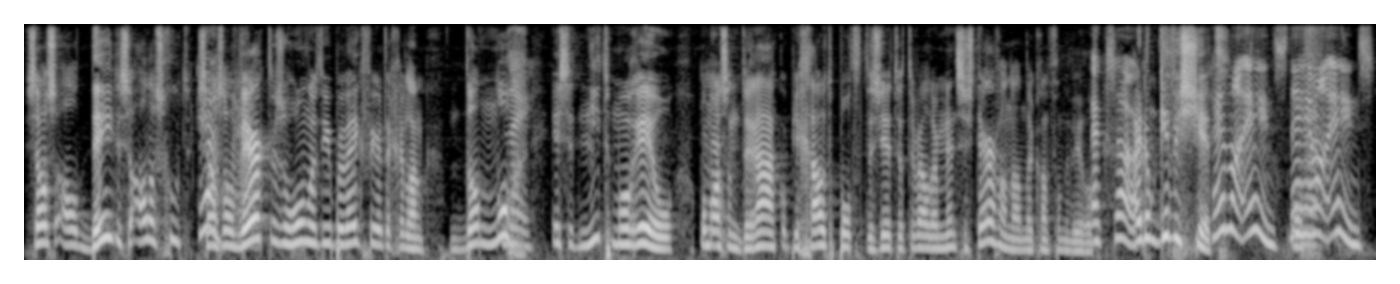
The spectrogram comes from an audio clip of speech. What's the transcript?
Zelfs al deden ze alles goed. Ja. Zelfs al werkten ze 100 uur per week 40 jaar lang. Dan nog nee. is het niet moreel om als een draak op je goudpot te zitten. Terwijl er mensen sterven aan de andere kant van de wereld. exact. I don't give a shit. Helemaal eens. Nee, Of- helemaal eens.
